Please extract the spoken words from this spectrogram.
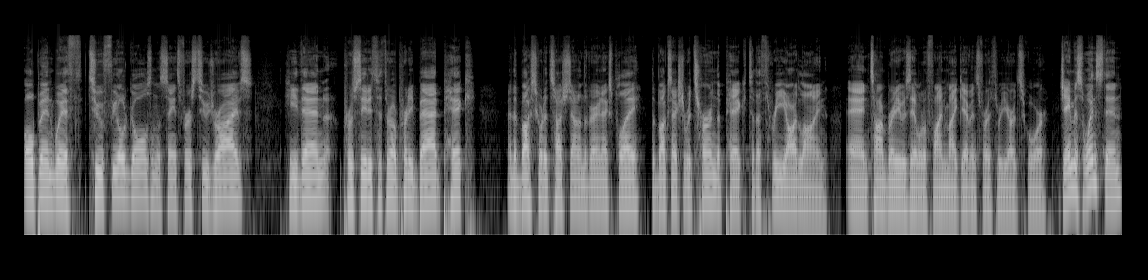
opened with two field goals in the Saints' first two drives. He then proceeded to throw a pretty bad pick and the Bucks scored a touchdown on the very next play. The Bucks actually returned the pick to the three yard line, and Tom Brady was able to find Mike Evans for a three yard score. Jameis Winston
